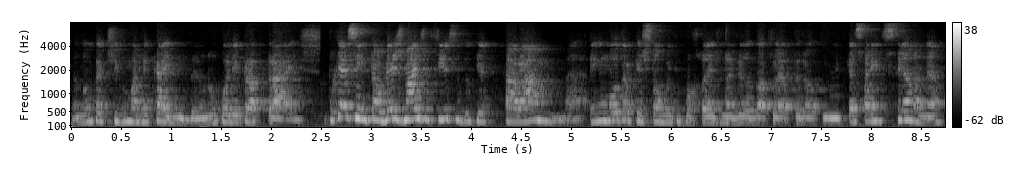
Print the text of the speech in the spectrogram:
Eu nunca tive uma recaída, eu nunca olhei para trás. Porque, assim, talvez mais difícil do que parar, tem uma outra questão muito importante na vida do atleta de alto nível, que é sair de cena, né?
